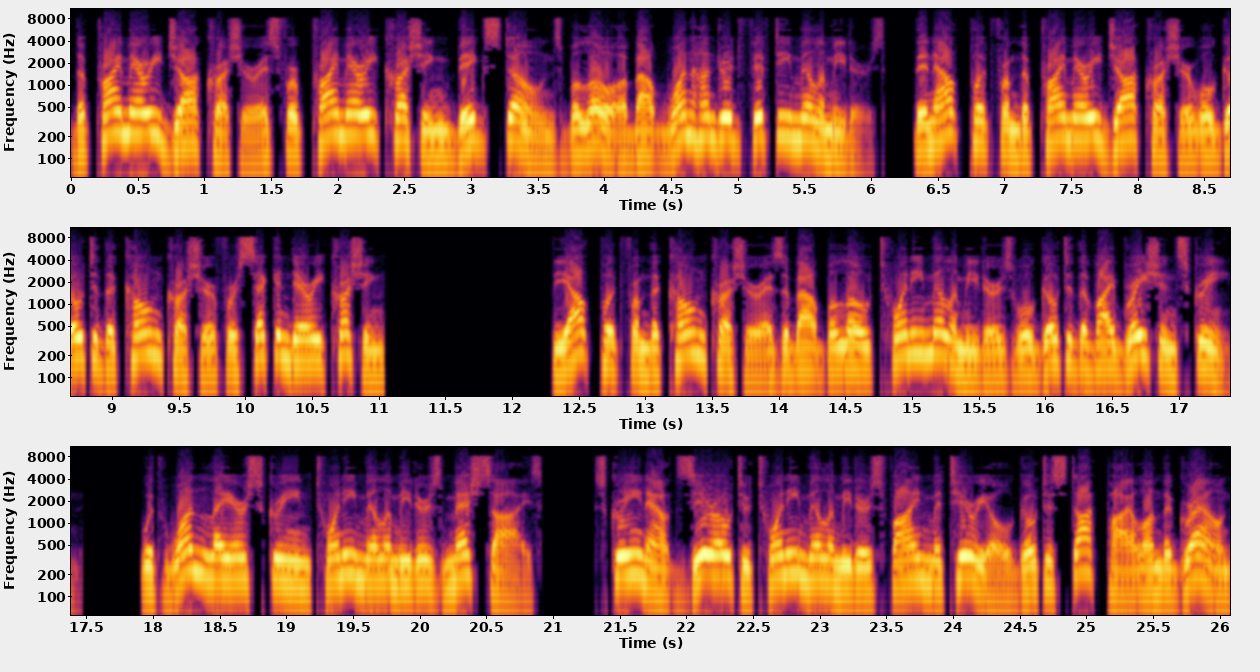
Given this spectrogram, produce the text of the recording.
The primary jaw crusher is for primary crushing big stones below about 150 mm. Then output from the primary jaw crusher will go to the cone crusher for secondary crushing. The output from the cone crusher is about below 20 mm will go to the vibration screen. With one layer screen 20 mm mesh size, screen out 0 to 20 mm fine material go to stockpile on the ground,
